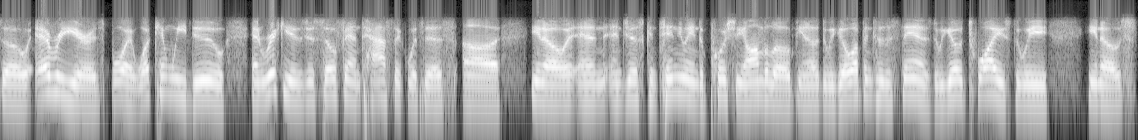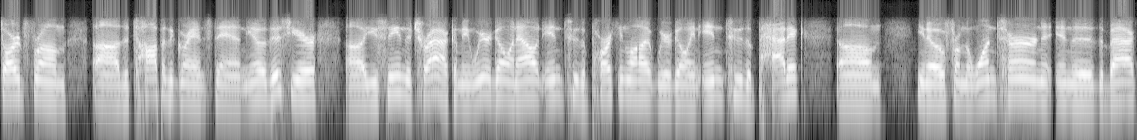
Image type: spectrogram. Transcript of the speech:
so every year it's boy, what can we do? And Ricky is just so fantastic with this. Uh, you know, and and just continuing to push the envelope. You know, do we go up into the stands? Do we go twice? Do we, you know, start from uh, the top of the grandstand? You know, this year uh, you've seen the track. I mean, we're going out into the parking lot. We're going into the paddock. Um, you know, from the one turn in the the back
